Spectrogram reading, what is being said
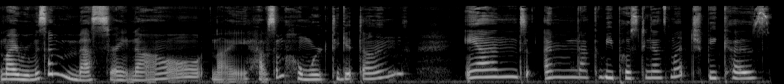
my room is a mess right now, and I have some homework to get done. And I'm not gonna be posting as much because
